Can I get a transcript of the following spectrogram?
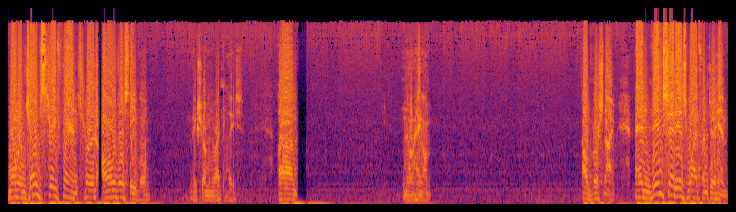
Now when Job's three friends heard all of this evil, make sure I'm in the right place. Um, no, hang on. Oh, verse 9. And then said his wife unto him,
